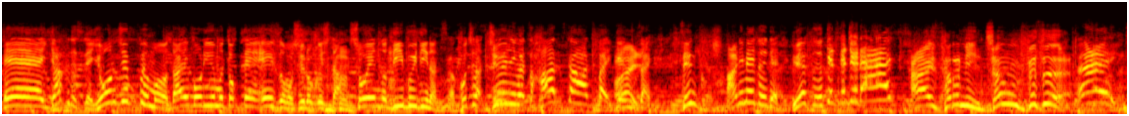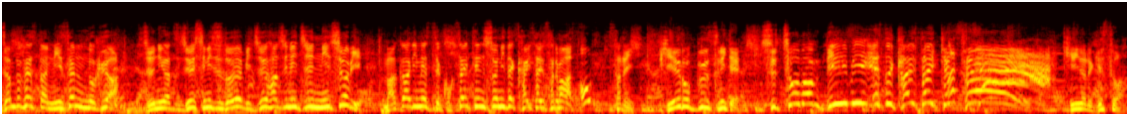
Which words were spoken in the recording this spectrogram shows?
えー、約ですね40分もの大ボリューム特典映像も収録した初演の DVD なんですがこちら12月20日発売現在全国アニメートにて予約受付中です。はいさらにジャンフェス。はい。ジャンプフェスタ2006が12月17日土曜日18日日曜日幕張メッセ国際展示場にて開催されます。さらにピエロブースにて出張版 BBS 開催決定。気になるゲストは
